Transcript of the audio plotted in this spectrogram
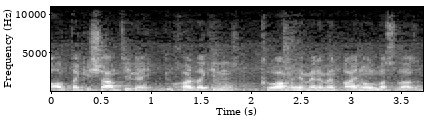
Alttaki şanti ile yukarıdakinin kıvamı hemen hemen aynı olması lazım.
